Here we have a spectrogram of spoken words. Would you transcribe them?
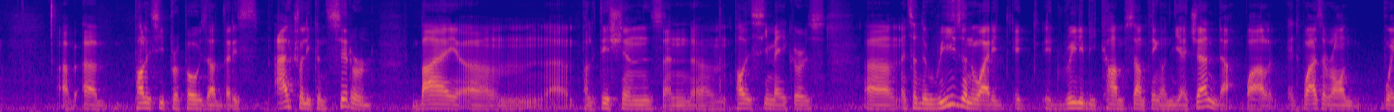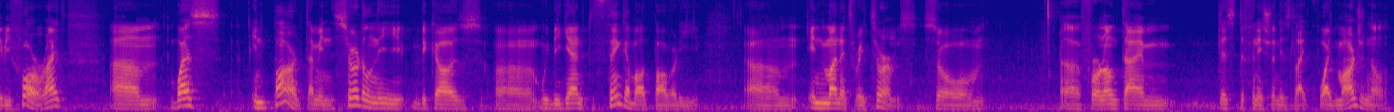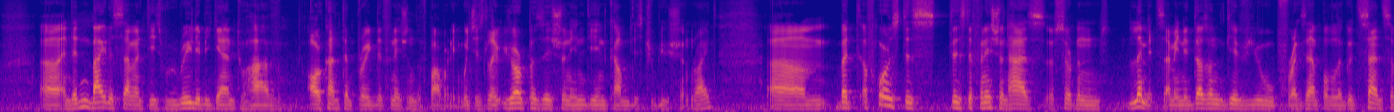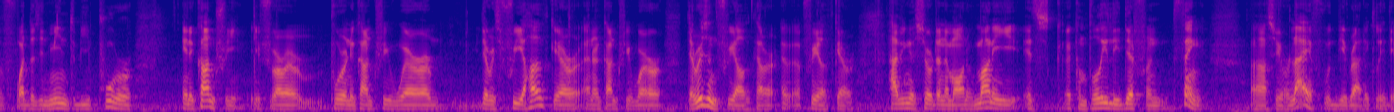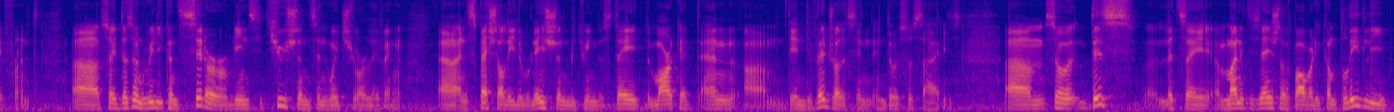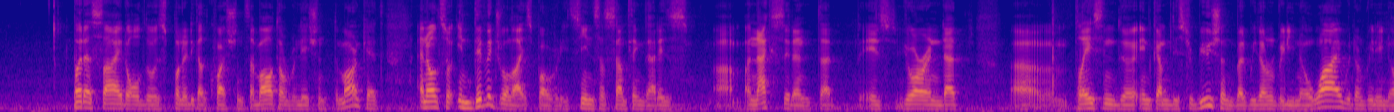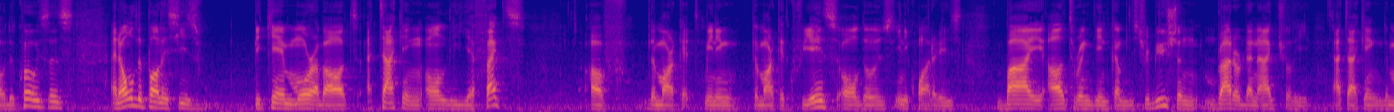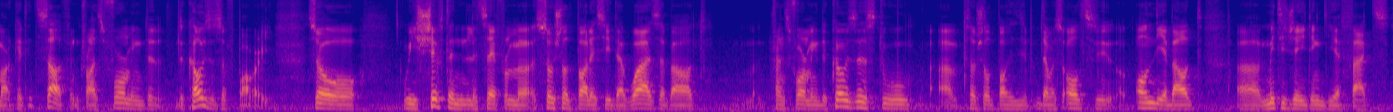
a, a, policy proposal that is actually considered by um, uh, politicians and um, policymakers um, and so the reason why it, it, it, really becomes something on the agenda, while it was around way before, right, um, was in part, I mean, certainly because uh, we began to think about poverty um, in monetary terms. So uh, for a long time, this definition is like quite marginal. Uh, and then by the 70s, we really began to have our contemporary definition of poverty, which is like your position in the income distribution, right? Um, but of course, this, this definition has certain limits. I mean, it doesn't give you, for example, a good sense of what does it mean to be poor in a country. If you are poor in a country where there is free healthcare and a country where there isn't free healthcare, uh, free healthcare, having a certain amount of money is a completely different thing. Uh, so your life would be radically different. Uh, so it doesn't really consider the institutions in which you're living, uh, and especially the relation between the state, the market, and um, the individuals in, in those societies. Um, so this, uh, let's say, monetization of poverty completely put aside all those political questions about our relation to the market, and also individualize poverty, seen as something that is um, an accident, that is you're in that um, place in the income distribution, but we don't really know why, we don't really know the causes. And all the policies became more about attacking only the effects of the market, meaning the market creates all those inequalities by altering the income distribution rather than actually attacking the market itself and transforming the, the causes of poverty. So we shifted, let's say, from a social policy that was about transforming the causes to a social policy that was also only about uh, mitigating the effects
